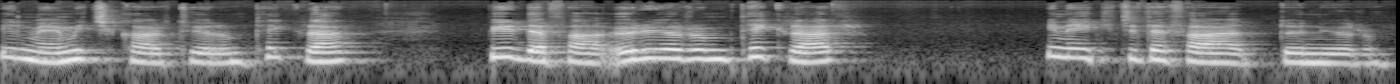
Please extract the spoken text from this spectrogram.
ilmeğimi çıkartıyorum. Tekrar bir defa örüyorum. Tekrar yine ikinci defa dönüyorum.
